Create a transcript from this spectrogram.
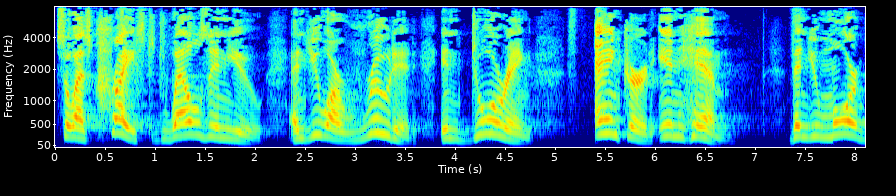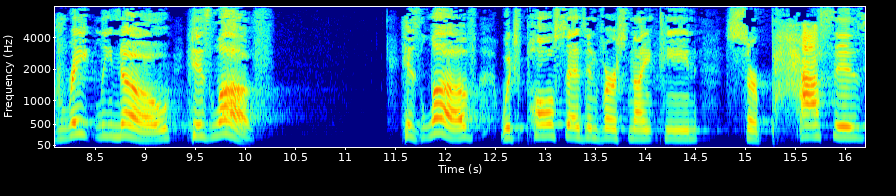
So as Christ dwells in you and you are rooted, enduring, anchored in Him, then you more greatly know His love. His love, which Paul says in verse 19, surpasses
